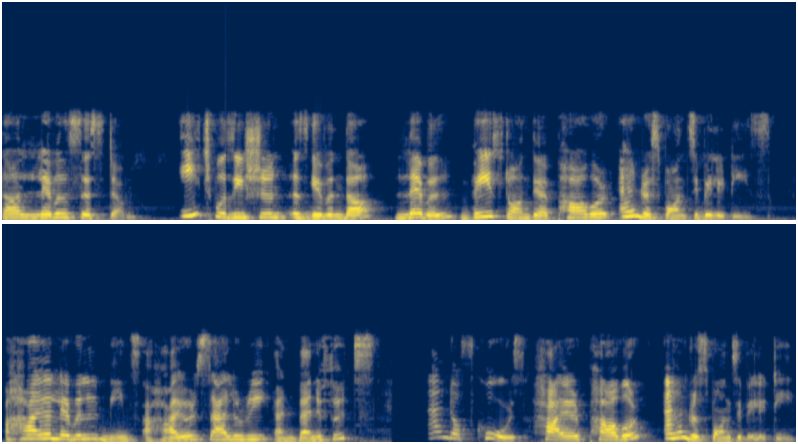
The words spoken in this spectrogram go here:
the level system. Each position is given the level based on their power and responsibilities. A higher level means a higher salary and benefits, and of course, higher power and responsibility.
